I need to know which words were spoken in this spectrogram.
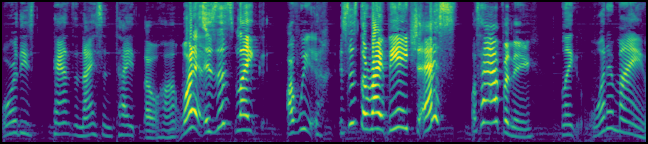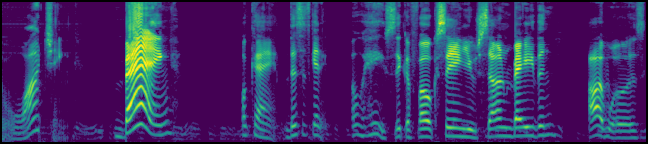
Or these pants are nice and tight though, huh? What is this like? Are we? Is this the right VHS? What's happening? Like, what am I watching? Bang! Okay, this is getting. Oh hey, sick of folks seeing you sunbathing. I was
